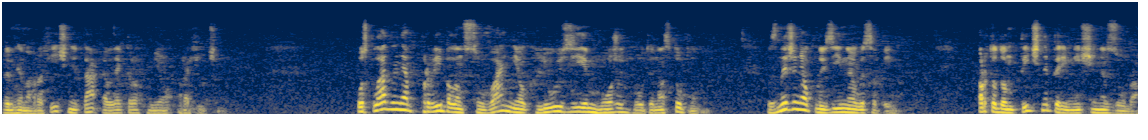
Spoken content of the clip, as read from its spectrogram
рентгенографічні та електроміографічні. Ускладнення при балансуванні оклюзії можуть бути наступними: зниження оклюзійної висоти, ортодонтичне переміщення зуба,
